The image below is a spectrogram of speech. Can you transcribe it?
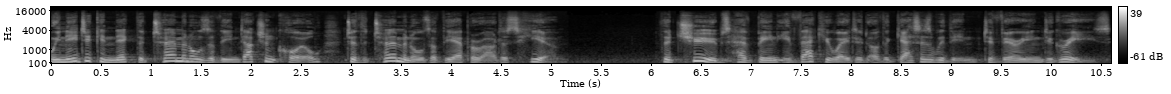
We need to connect the terminals of the induction coil to the terminals of the apparatus here. The tubes have been evacuated of the gases within to varying degrees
